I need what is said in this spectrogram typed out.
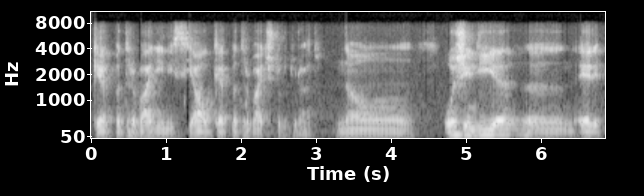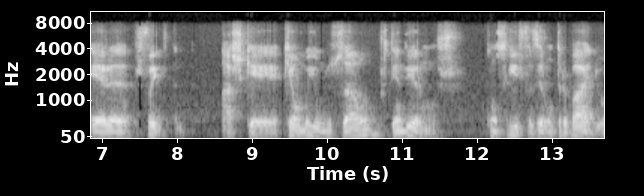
quer para trabalho inicial, quer para trabalho estruturado. Não, hoje em dia uh, era, era, perfeito, acho que é, que é uma ilusão pretendermos conseguir fazer um trabalho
